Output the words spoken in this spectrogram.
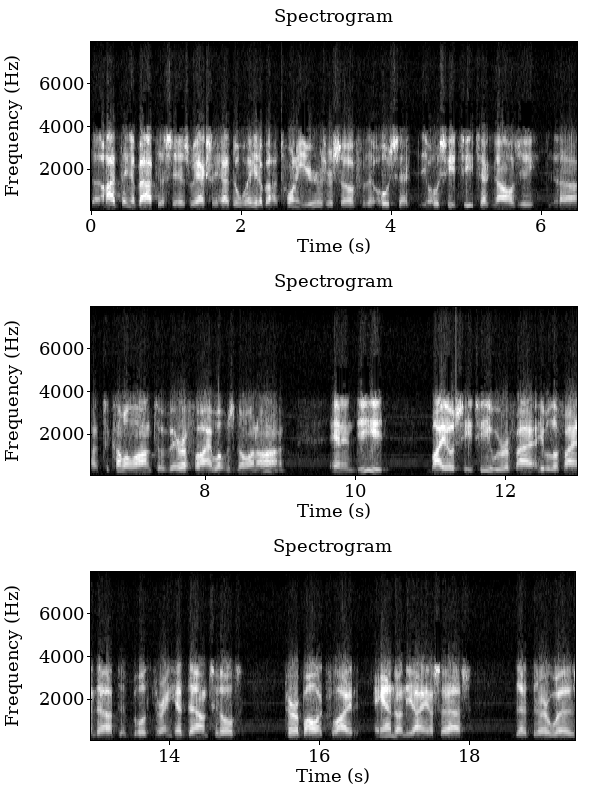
the odd thing about this is we actually had to wait about 20 years or so for the, OSEC, the OCT technology uh, to come along to verify what was going on. And indeed, by OCT, we were able to find out that both during head down tilt, parabolic flight, and on the ISS, that there was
